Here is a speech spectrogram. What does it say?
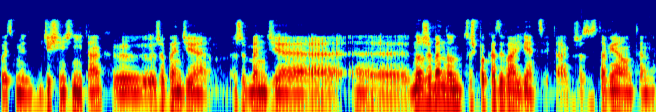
powiedzmy 10 dni, tak, y, że będzie, że będzie, e, no, że będą coś pokazywali więcej, tak, że zostawiają ten,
